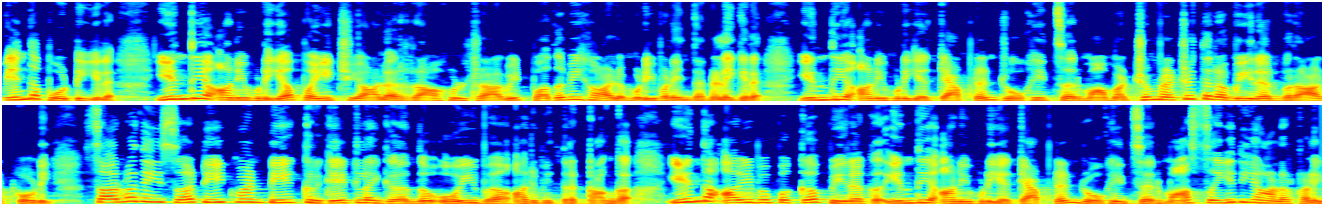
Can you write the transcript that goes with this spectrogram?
இந்த போட்டியில் இந்திய அணிவுடைய பயிற்சியாளர் ராகுல் டிராவிட் பதவிகாலம் முடிவடைந்த நிலையில் இந்திய அணிவுடைய கேப்டன் ரோஹித் சர்மா மற்றும் நட்சத்திர வீரர் விராட் கோலி சர்வதேச டி டுவெண்ட்டி கிரிக்கெட்டில் இருந்து ஓய்வு அறிவித்திருக்காங்க. இந்த அறிவிப்புக்கு பிறகு இந்திய அணிவுடைய கேப்டன் ரோஹித் சர்மா செய்தியாளர்களை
